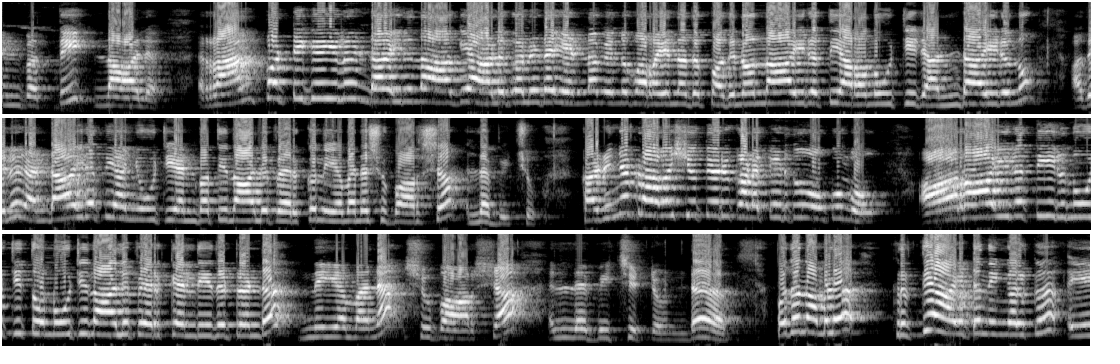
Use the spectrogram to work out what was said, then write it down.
എൺപത്തി നാല് റാങ്ക് പട്ടികയിൽ ഉണ്ടായിരുന്ന ആകെ ആളുകളുടെ എണ്ണം എന്ന് പറയുന്നത് പതിനൊന്നായിരത്തി അറുന്നൂറ്റി രണ്ടായിരുന്നു അതിൽ രണ്ടായിരത്തി അഞ്ഞൂറ്റി എൺപത്തി നാല് പേർക്ക് നിയമന ശുപാർശ ലഭിച്ചു. കഴിഞ്ഞ പ്രാവശ്യത്തെ ഒരു കണക്കെടുത്ത് നോക്കുമ്പോൾ ആറായിരത്തി ഇരുന്നൂറ്റി തൊണ്ണൂറ്റി നാല് പേർക്ക് എന്ത് ചെയ്തിട്ടുണ്ട്? നിയമന ശുപാർശ ലഭിച്ചിട്ടുണ്ട്. അപ്പൊ അത് നമ്മൾ കൃത്യമായിട്ട് നിങ്ങൾക്ക് ഈ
